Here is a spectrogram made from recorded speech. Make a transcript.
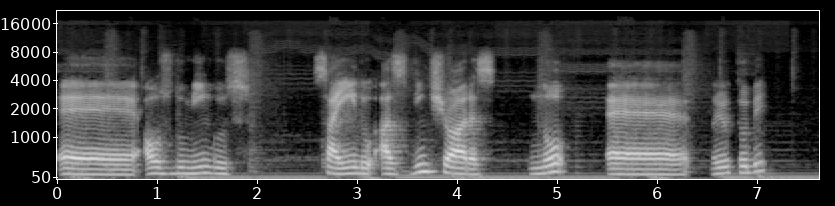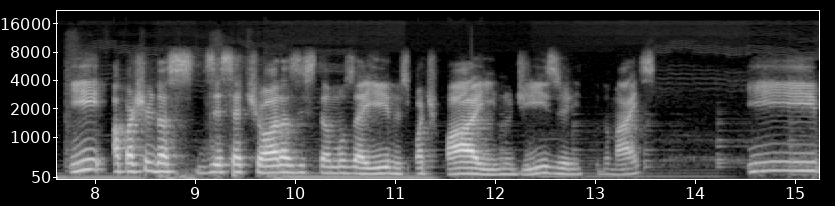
é, aos domingos saindo às 20 horas no, é, no YouTube. E a partir das 17 horas estamos aí no Spotify, no Deezer e tudo mais. E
